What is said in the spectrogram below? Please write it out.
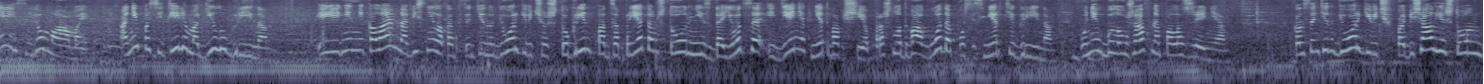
ней и с ее мамой. Они посетили могилу Грина. И Нина Николаевна объяснила Константину Георгиевичу, что Грин под запретом, что он не сдается и денег нет вообще. Прошло два года после смерти Грина. У них было ужасное положение. Константин Георгиевич пообещал ей, что он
